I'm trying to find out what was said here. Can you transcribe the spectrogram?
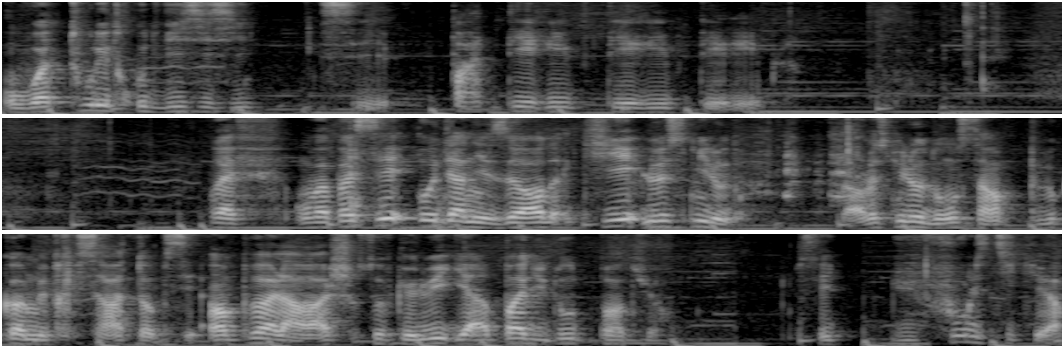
On voit tous les trous de vis ici. C'est pas terrible, terrible, terrible. Bref, on va passer au dernier Zord qui est le Smilodon. Alors le Smilodon c'est un peu comme le Triceratops, c'est un peu à l'arrache, sauf que lui il n'y a pas du tout de peinture. C'est du full sticker.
